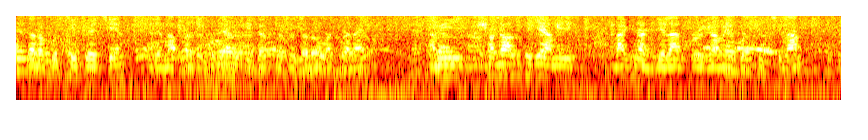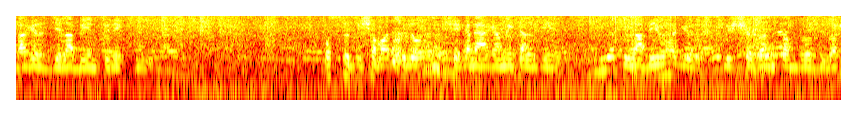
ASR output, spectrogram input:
আপনারা উপস্থিত হয়েছেন সেজন্য আপনাদের প্রতি আমি কৃতজ্ঞতা ধন্যবাদ জানাই। আমি সকাল থেকে আমি বাগেরহাট জেলার প্রোগ্রামে উপস্থিত ছিলাম। বাগেরহাট জেলা বিএনপির একটি প্রস্তুতি সভা ছিল, সেখানে আগামীকালকে খুলনা বিভাগীয় বিশ্ব গণতন্ত্র দিবস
